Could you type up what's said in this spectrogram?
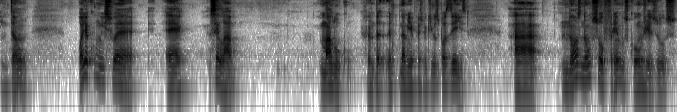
Então, olha como isso é, é sei lá, maluco. Da, minha perspectiva, eu posso dizer isso. Ah, nós não sofremos com Jesus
